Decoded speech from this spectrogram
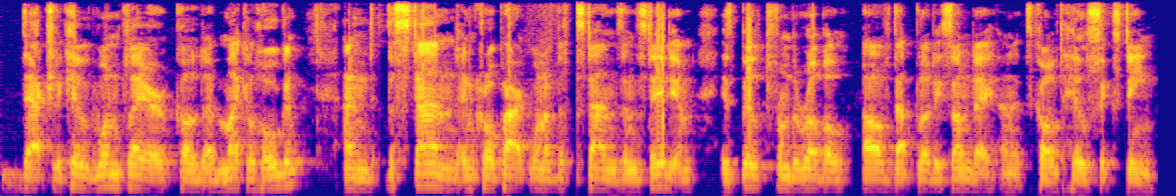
They actually killed one player called uh, Michael Hogan, and the stand in Croke Park, one of the stands in the stadium, is built from the rubble of that Bloody Sunday, and it's called Hill 16.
